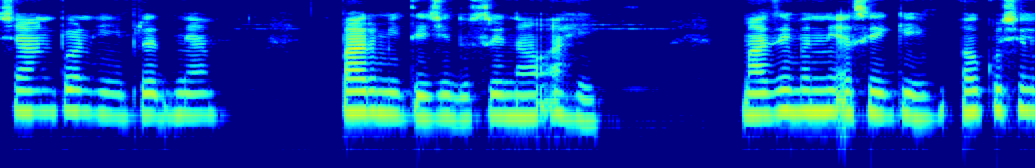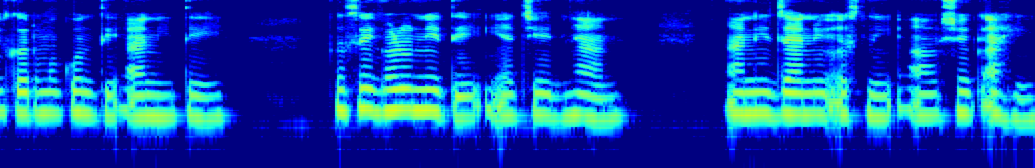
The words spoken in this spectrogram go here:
शहाणपण ही प्रज्ञापारमितेचे दुसरे नाव आहे. माझे म्हणणे असे की अकुशल कर्म कोणते आणि ते कसे घडून येते याचे ज्ञान आणि जाणीव असणे आवश्यक आहे.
